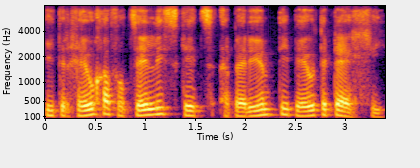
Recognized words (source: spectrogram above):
In der Kirche von Zillis gibt es eine berühmte Bilderdecke.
